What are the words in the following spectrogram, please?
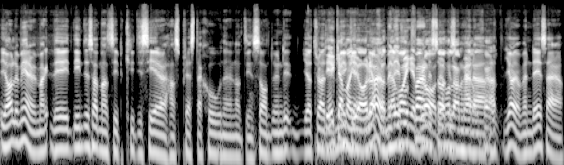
jag håller med dig, man, det, det är inte så att man typ kritiserar hans prestationer eller någonting sånt. Men det, jag tror att Det är kan man mycket- göra, ja, för men det var inget bra, det håller jag med om själv. att, Ja, ja, men det är så här.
